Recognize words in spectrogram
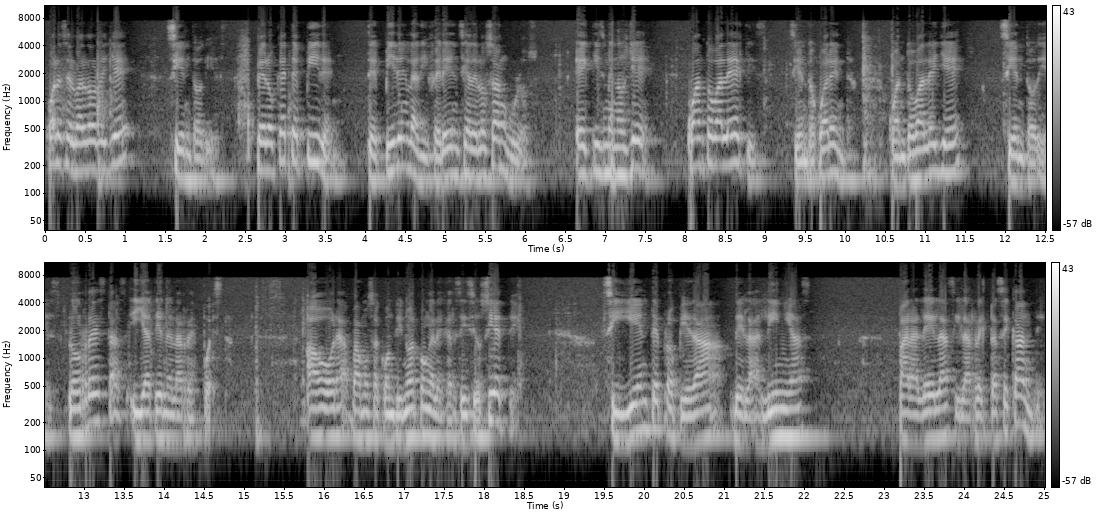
¿Cuál es el valor de y? 110. ¿Pero qué te piden? Te piden la diferencia de los ángulos x menos y. ¿Cuánto vale x? 140. ¿Cuánto vale y? 110. Lo restas y ya tienes la respuesta. Ahora vamos a continuar con el ejercicio 7. Siguiente propiedad de las líneas paralelas y la recta secante.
